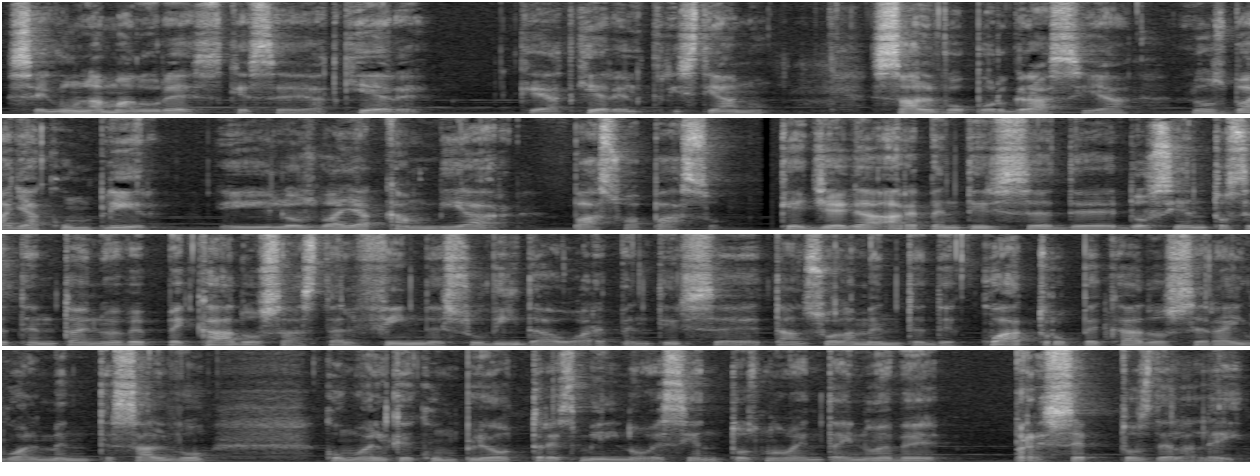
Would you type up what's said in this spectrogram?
según la madurez que se adquiere, que adquiere el cristiano, salvo por gracia, los vaya a cumplir y los vaya a cambiar paso a paso. Que llega a arrepentirse de 279 pecados hasta el fin de su vida o arrepentirse tan solamente de cuatro pecados será igualmente salvo como el que cumplió 3.999 preceptos de la ley.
